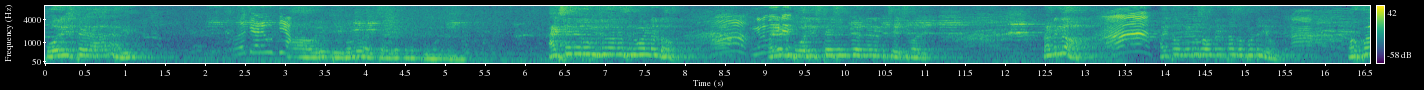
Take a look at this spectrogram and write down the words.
പോലീസ് ആരായി ആ ഒരു കീബോർഡ് വായിച്ചാൽ ഇങ്ങനെ പോകുന്നുണ്ട് ആക്ഷൻ ഹീറോ വിജു എന്ന് പറഞ്ഞ സിനിമ ഉണ്ടല്ലോ അതിലേക്ക് പോലീസ് സ്റ്റേഷനിൽ വരുന്ന രണ്ട് ചേച്ചിമാര്. കണ്ടല്ലോ? അത് തോന്നിയുടെ സൗണ്ട് എടുത്താൽ സപ്പോർട്ട് ചെയ്യോ? ഉറപ്പോ?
